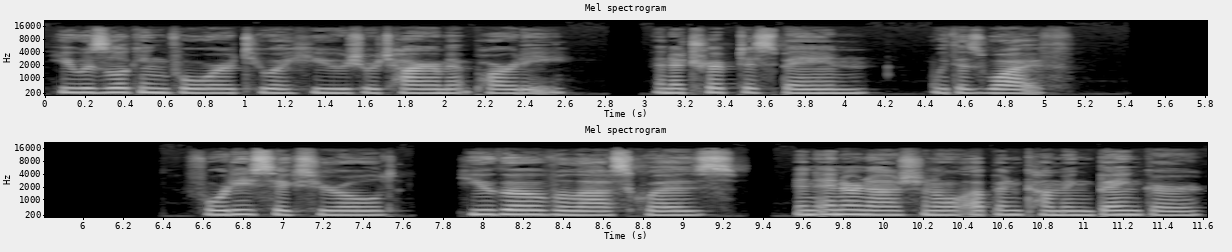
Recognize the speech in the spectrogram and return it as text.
He was looking forward to a huge retirement party and a trip to Spain with his wife. 46 year old Hugo Velasquez, an international up and coming banker,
